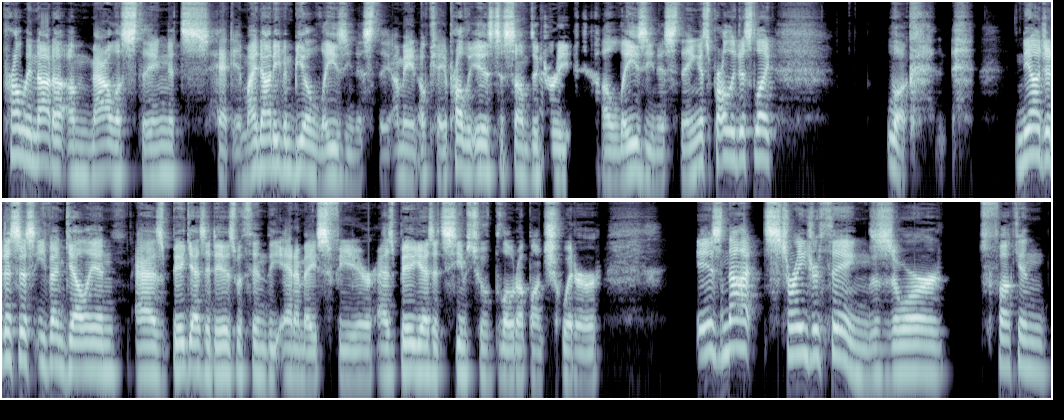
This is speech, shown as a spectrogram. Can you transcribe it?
probably not a, a malice thing. It's heck, it might not even be a laziness thing. I mean, okay, it probably is to some degree a laziness thing. It's probably just like, look. Neon Genesis Evangelion, as big as it is within the anime sphere, as big as it seems to have blown up on Twitter, is not Stranger Things or fucking.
